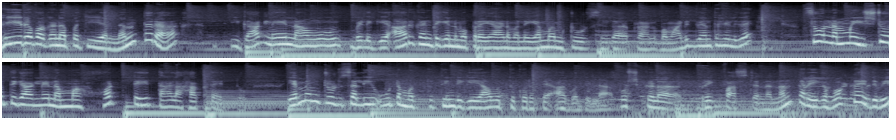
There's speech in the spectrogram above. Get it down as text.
ಭೈರವ ಗಣಪತಿಯ ನಂತರ ಈಗಾಗಲೇ ನಾವು ಬೆಳಿಗ್ಗೆ ಆರು ಗಂಟೆಗೆ ನಮ್ಮ ಪ್ರಯಾಣವನ್ನು ಎಂ ಎಂ ಟೂರ್ಸಿಂದ ಪ್ರಾರಂಭ ಮಾಡಿದ್ವಿ ಅಂತ ಹೇಳಿದೆ. ಸೊ ನಮ್ಮ ಇಷ್ಟೊತ್ತಿಗಾಗಲೇ ನಮ್ಮ ಹೊಟ್ಟೆ ತಾಳ ಹಾಕ್ತಾ ಇತ್ತು. ಎಂ ಎಂ ಟೂರ್ಸಲ್ಲಿ ಊಟ ಮತ್ತು ತಿಂಡಿಗೆ ಯಾವತ್ತೂ ಕೊರತೆ ಆಗೋದಿಲ್ಲ. ಪುಷ್ಕಳ ಬ್ರೇಕ್ಫಾಸ್ಟನ್ನು ನಂತರ ಈಗ ಹೋಗ್ತಾ ಇದ್ದೀವಿ.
